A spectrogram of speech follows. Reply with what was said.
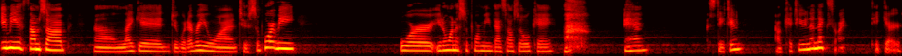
Give me a thumbs up, uh, like it, do whatever you want to support me. Or you don't want to support me, that's also okay. and stay tuned. I'll catch you in the next one. Take care.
